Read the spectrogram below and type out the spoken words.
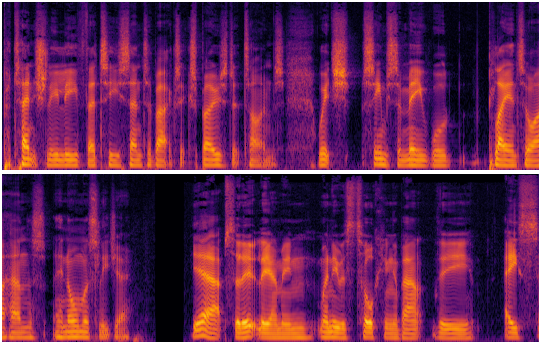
potentially leave their two centre backs exposed at times, which seems to me will play into our hands enormously, Joe. Yeah, absolutely. I mean, when he was talking about the as-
